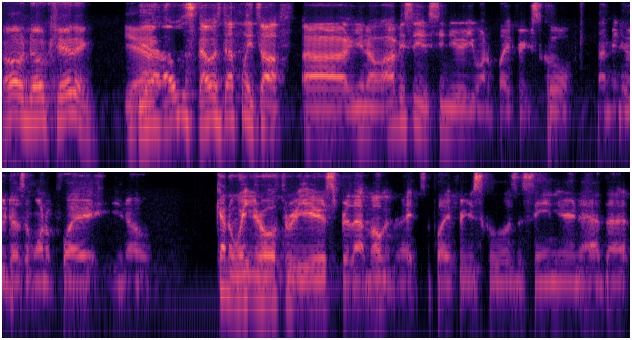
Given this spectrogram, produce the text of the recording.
Oh, no kidding. Yeah. yeah, that was that was definitely tough. Uh, you know, obviously, your senior year, you want to play for your school. I mean, who doesn't want to play? You know, kind of wait your whole three years for that moment, right? To play for your school as a senior and to have that.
